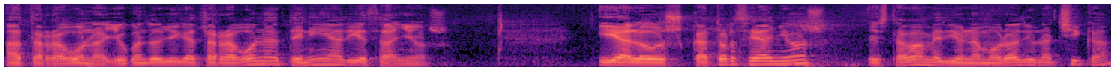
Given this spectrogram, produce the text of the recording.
a Tarragona. Yo cuando llegué a Tarragona tenía 10 años. Y a los 14 años estaba medio enamorado de una chica.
